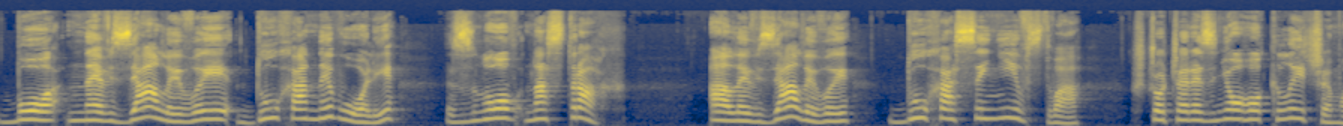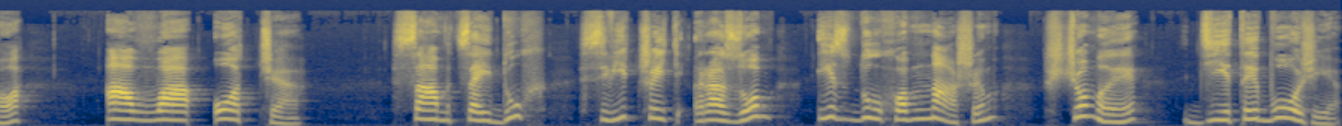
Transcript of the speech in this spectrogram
Бо не взяли ви духа неволі знов на страх, але взяли ви духа синівства, що через нього кличемо, Авва Отче. Сам цей дух свідчить разом із Духом нашим, що ми діти Божі.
